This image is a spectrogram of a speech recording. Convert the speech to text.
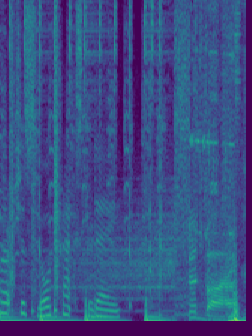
Purchase your tracks today. Goodbye.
